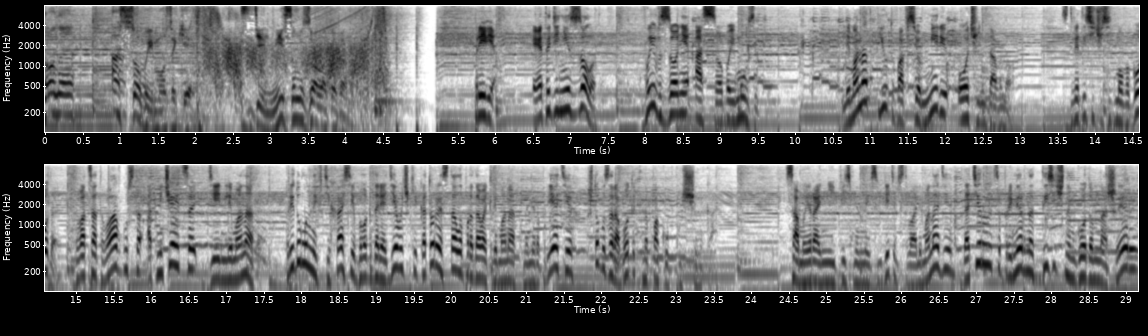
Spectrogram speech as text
Зона особой музыки с Денисом Золотовым. Привет, это Денис Золотов. Вы в зоне особой музыки. Лимонад пьют во всем мире очень давно. С 2007 года, 20 августа, отмечается День лимонада, придуманный в Техасе благодаря девочке, которая стала продавать лимонад на мероприятиях, чтобы заработать на покупку щенка. Самые ранние письменные свидетельства о лимонаде датируются примерно тысячным годом нашей эры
